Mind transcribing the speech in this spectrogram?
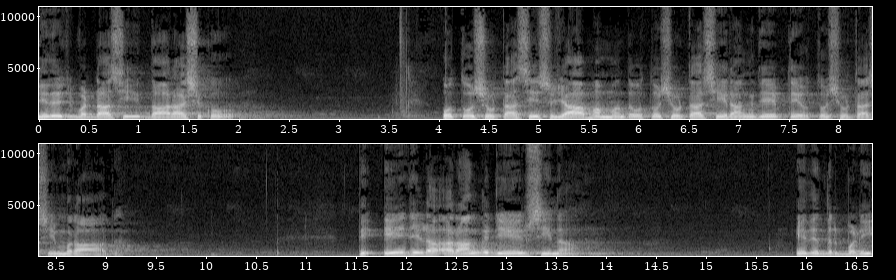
ਜਿਹਦੇ ਵਿੱਚ ਵੱਡਾ ਸੀ ਦਾਰਾ ਸ਼ਕੋ, ਉਹ ਤੋਂ ਛੋਟਾ ਸੀ ਸੁਜਾ ਮੁਹੰਮਦ, ਉਹ ਤੋਂ ਛੋਟਾ ਸੀ ਰੰਗਜੇਬ ਤੇ ਉਹ ਤੋਂ ਛੋਟਾ ਸੀ ਮੁਰਾਦ। ਤੇ ਇਹ ਜਿਹੜਾ ਔਰੰਗਜ਼ੇਬ ਸੀ ਨਾ, ਇਹਦੇ ਅੰਦਰ ਬੜੀ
